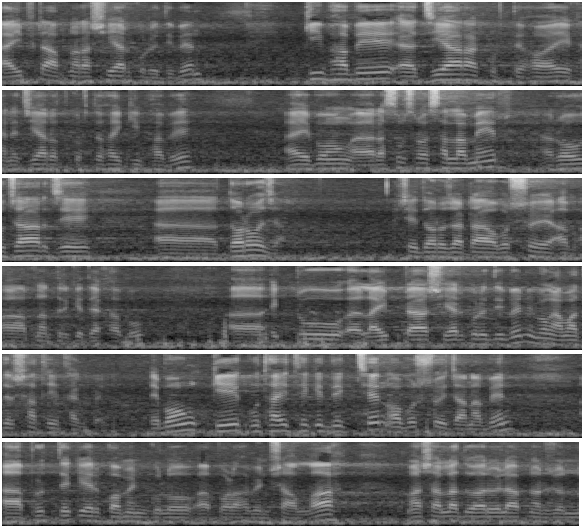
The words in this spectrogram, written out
লাইফটা আপনারা শেয়ার করে দিবেন। কীভাবে জিয়ারা করতে হয়, এখানে জিয়ারত করতে হয় কীভাবে? এবং রাসুল সাল্লাহ সাল্লামের রওজার যে দরজা, সেই দরজাটা অবশ্যই আপনাদেরকে দেখাবো। একটু লাইভটা শেয়ার করে দিবেন এবং আমাদের সাথেই থাকবেন। এবং কে কোথায় থেকে দেখছেন অবশ্যই জানাবেন। প্রত্যেকের কমেন্টগুলো পড়া হবে ইনশাআল্লাহ। মাশাআল্লাহ দোয়া রইল আপনার জন্য।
